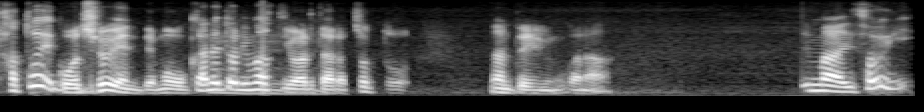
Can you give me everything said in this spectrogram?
たとえ50円でもお金取りますって言われたら、ちょっと、なんていうのかな。でまあ、そういう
